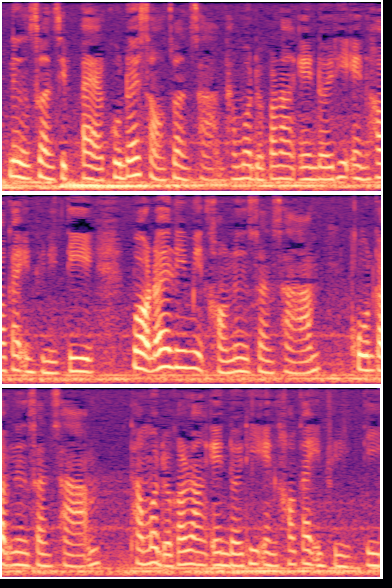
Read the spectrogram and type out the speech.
1ส่วน18 คูณด้วย2ส่วน3ทั้งหมดยกกำลัง n โดยที่ n เข้าใกล้ infinity บวกด้วยลิมิตของ1ส่วน3คูณกับ1ส่วน3ทั้งหมดยกกำลัง n โดยที่ n เข้าใกล้ infinity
